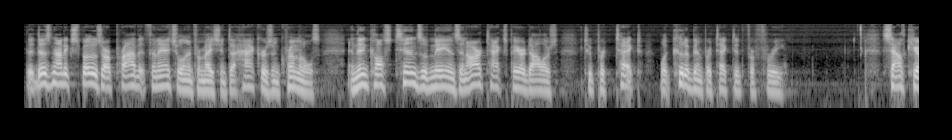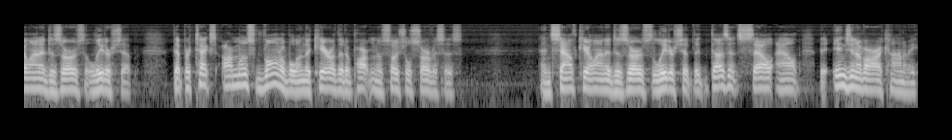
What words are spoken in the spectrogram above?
that does not expose our private financial information to hackers and criminals and then cost tens of millions in our taxpayer dollars to protect what could have been protected for free. South Carolina deserves leadership that protects our most vulnerable in the care of the Department of Social Services. And South Carolina deserves leadership that doesn't sell out the engine of our economy,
